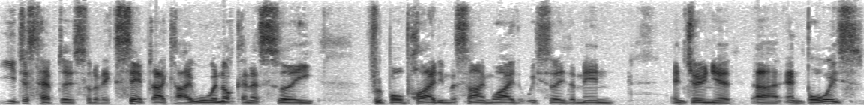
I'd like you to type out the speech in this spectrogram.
you just have to sort of accept. Okay, well, we're not going to see football played in the same way that we see the men and junior uh, and boys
